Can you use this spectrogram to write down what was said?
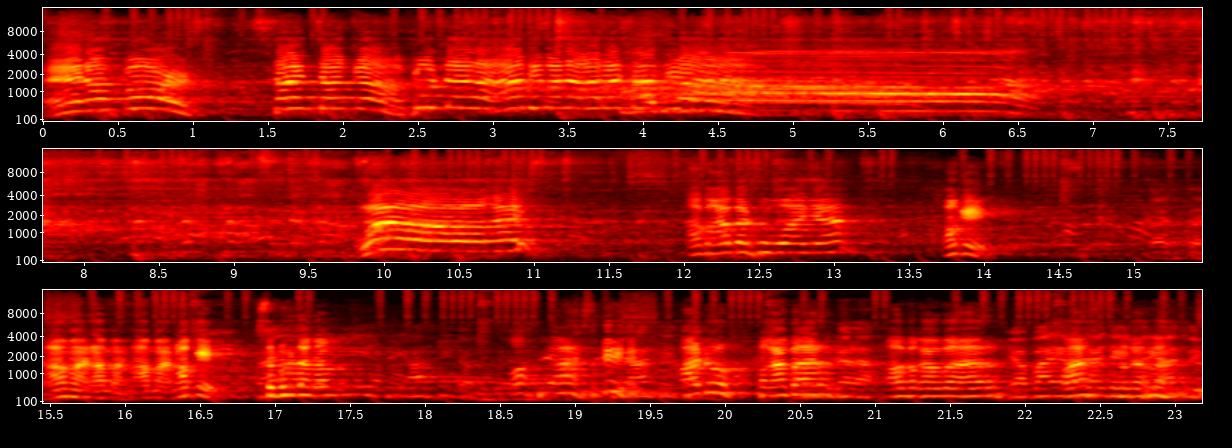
And of course, Sancaka Gundala Abimana Arya Satya. Wow, guys. Apa kabar semuanya? Oke. Aman, aman, aman. Oke. Sebelum kita Oh, si Asih. Aduh, apa kabar? Apa kabar? Ya, Pak, ya, Mas, saya jadi apa Sri kabar? Asih.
